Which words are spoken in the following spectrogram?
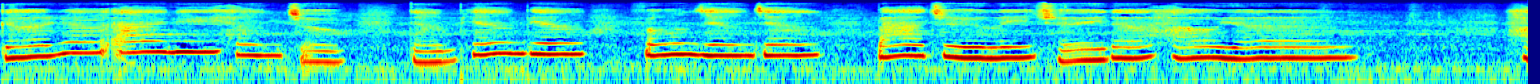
个人爱你很久，但偏偏风渐渐把距离吹得好远。好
